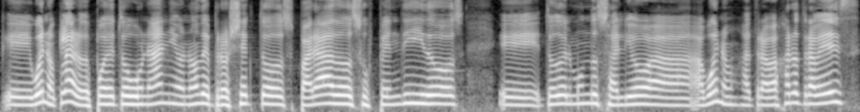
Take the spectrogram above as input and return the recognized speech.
eh, bueno, claro, después de todo un año, ¿no? De proyectos parados, suspendidos, eh, todo el mundo salió a, bueno, a trabajar otra vez.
